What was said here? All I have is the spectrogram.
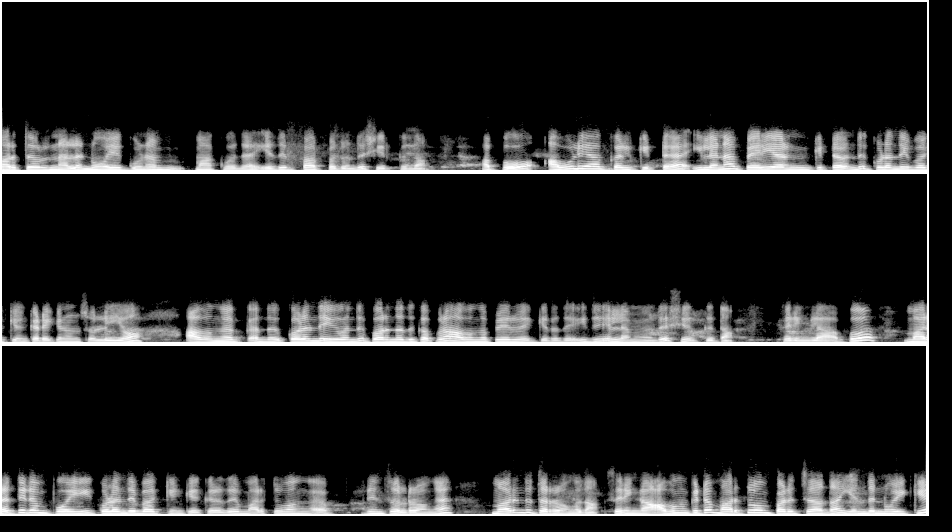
மருத்துவர்னால நோயை குணமாக்குவதை எதிர்பார்ப்பது வந்து ஷிர்கு தான். அப்போ அவுளியாக்கள் கிட்ட இல்லைன்னா பெரியாருங்க கிட்ட வந்து குழந்தை பாக்கியம் கிடைக்கணும்னு சொல்லியும் அவங்க அந்த குழந்தை வந்து பிறந்ததுக்கு அப்புறம் அவங்க பேர் வைக்கிறது இது எல்லாமே வந்து ஷிர்க்கு தான். சரிங்களா? அப்போ மரத்திடம் போய் குழந்தை பாக்கியம் கேட்கறது மருத்துவங்க அப்படின்னு சொல்றவங்க மருந்து தர்றவங்க தான். சரிங்களா? அவங்க கிட்ட மருத்துவம் படிச்சாதான் எந்த நோய்க்கு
